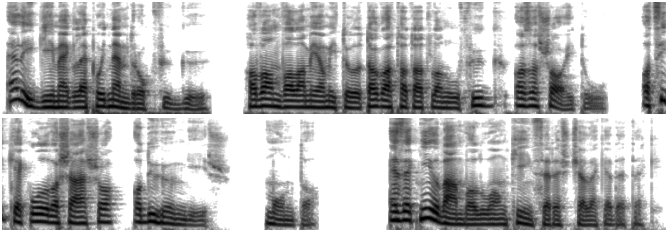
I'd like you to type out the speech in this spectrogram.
eléggé meglep, hogy nem drogfüggő. Ha van valami, amitől tagadhatatlanul függ, az a sajtó. A cikkek olvasása a dühöngés, mondta. Ezek nyilvánvalóan kényszeres cselekedetek.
